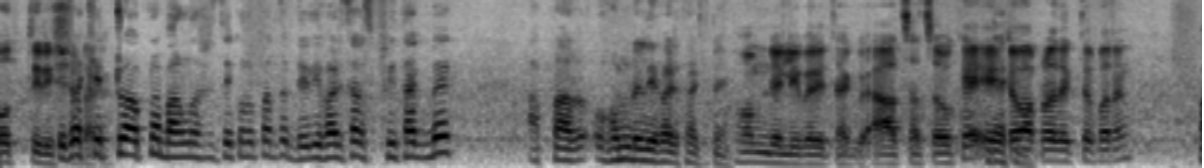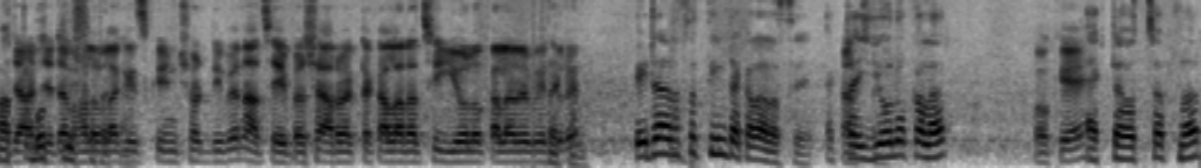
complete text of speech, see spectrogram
বত্রিশ এটার ক্ষেত্রে আপনার বাংলাদেশের যে কোনো প্রান্তে ডেলিভারি চার্জ ফ্রি থাকবে আপনার হোম ডেলিভারি থাকবে। হোম ডেলিভারি থাকবে। আচ্ছা আচ্ছা ওকে এটাও আপনারা দেখতে পারেন। যার যেটা ভালো লাগে স্ক্রিনশট দিবেন। আছে এই পাশে আরও একটা কালার আছে ইয়েলো কালারের ভিতরে। এটার হচ্ছে তিনটা কালার আছে। একটা আচ্ছা। ইয়েলো কালার ওকে একটা হচ্ছে আপনার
